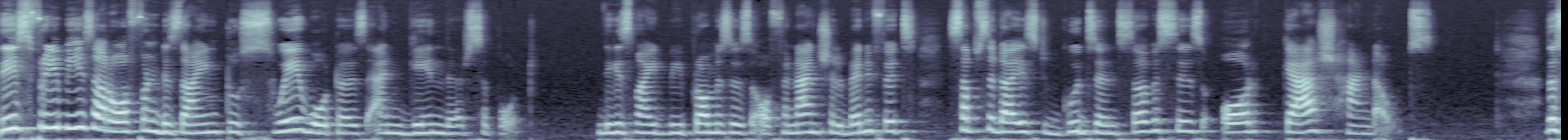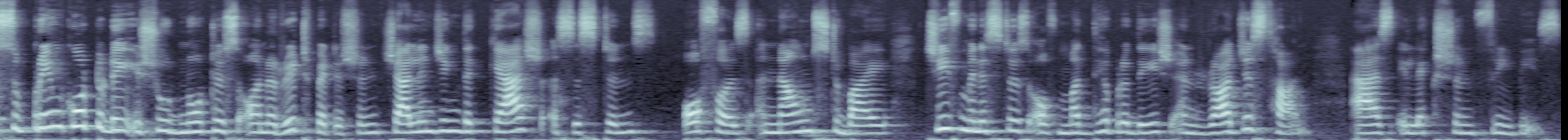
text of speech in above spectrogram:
These freebies are often designed to sway voters and gain their support. These might be promises of financial benefits, subsidized goods and services, or cash handouts. The Supreme Court today issued notice on a writ petition challenging the cash assistance offers announced by Chief Ministers of Madhya Pradesh and Rajasthan as election freebies.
